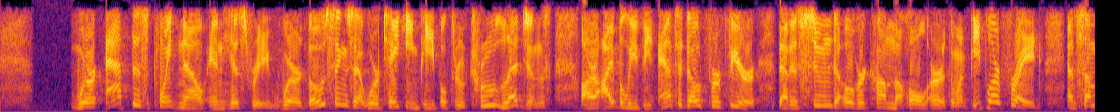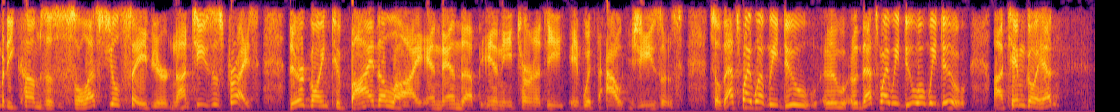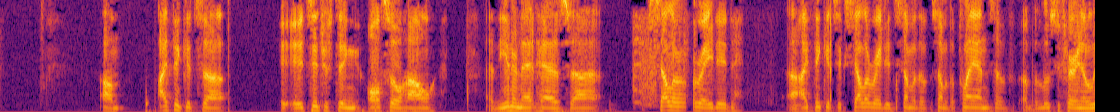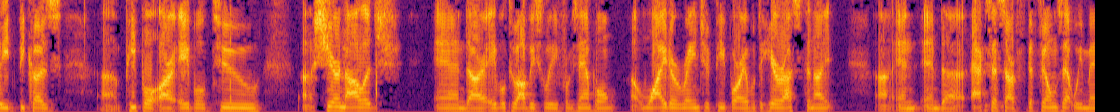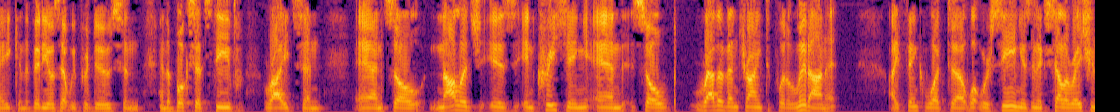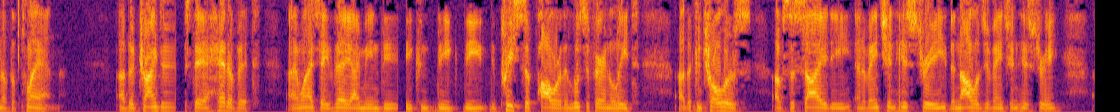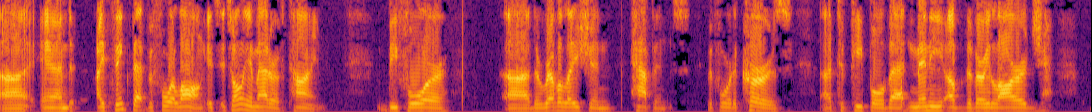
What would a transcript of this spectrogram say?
we're at this point now in history where those things that we're taking people through true legends are, I believe, the antidote for fear that is soon to overcome the whole earth. And when people are afraid and somebody comes as a celestial savior, not Jesus Christ, they're going to buy the lie and end up in eternity without Jesus. So that's why what we do, uh, that's why we do what we do. Uh, Tim, go ahead. Um, I think it's, uh, it's interesting also how uh, the internet has uh, accelerated. Uh, I think it's accelerated some of the some of the plans of, of the Luciferian elite because uh, people are able to uh, share knowledge and are able to obviously, for example, a wider range of people are able to hear us tonight. Uh, and and access our the films that we make and the videos that we produce and and the books that Steve writes and and so knowledge is increasing and so rather than trying to put a lid on it, I think what, uh, what we're seeing is an acceleration of the plan. Uh, they're trying to stay ahead of it. And when I say they, I mean the, the, the, the priests of power, the Luciferian elite, uh, the controllers of society and of ancient history, the knowledge of ancient history. Uh, and I think that before long, it's, it's only a matter of time before uh, the revelation happens, before it occurs uh, to people that many of the very large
